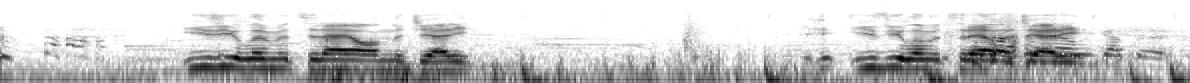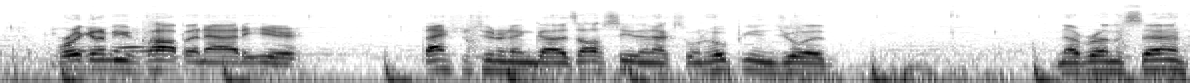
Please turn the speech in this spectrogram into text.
easy limit today on the jetty. Easy limit today on the jetty. we the We're gonna be popping out of here. Thanks for tuning in, guys. I'll see you in the next one. Hope you enjoyed. Never on the sand.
